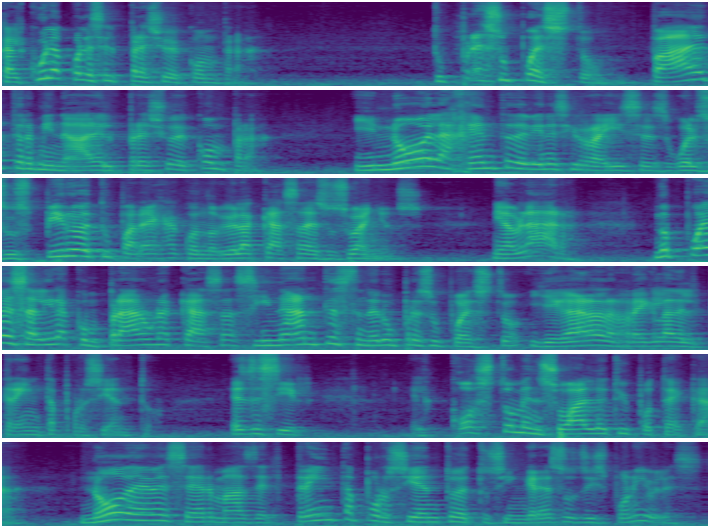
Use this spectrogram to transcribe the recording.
calcula cuál es el precio de compra. Tu presupuesto va a determinar el precio de compra y no el agente de bienes y raíces o el suspiro de tu pareja cuando vio la casa de sus sueños. Ni hablar. No puedes salir a comprar una casa sin antes tener un presupuesto y llegar a la regla del 30%. Es decir, el costo mensual de tu hipoteca no debe ser más del 30% de tus ingresos disponibles.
